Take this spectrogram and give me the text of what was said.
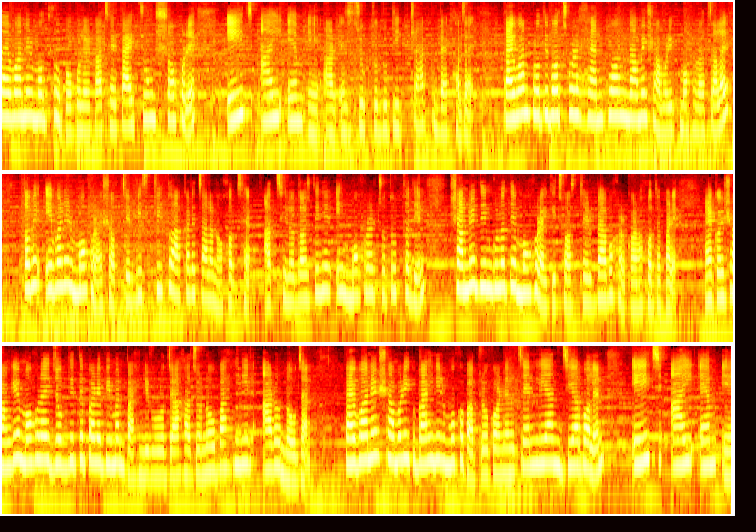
তাইওয়ানের মধ্যে উপকূলের কাছে তাইচুং শহরে H I M A R S যুক্ত দুটি ট্রাক দেখা যায়। তাইওয়ান প্রতি বছর হ্যানকুয়াং নামে সামরিক মহড়া চালায়, তবে এবারের মহড়া সবচেয়ে বিস্তৃত আকারে চালানো হচ্ছে। আজ ছিল দশ দিনের এই মহড়ার চতুর্থ দিন। সামনের দিনগুলোতে মহড়ায় কিছু অস্ত্রের ব্যবহার করা হতে পারে। একই সঙ্গে মহড়ায় যোগ দিতে পারে বিমান বাহিনীর উড়োজাহাজ ও নৌবাহিনীর আরও নৌযান। তাইওয়ানের সামরিক বাহিনীর মুখপাত্র কর্নেল চেন লিয়ান জিয়া বলেন, H I M A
